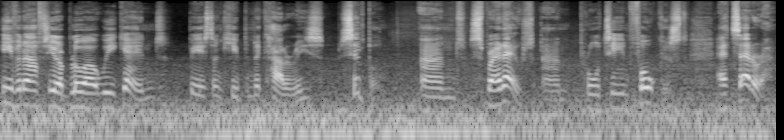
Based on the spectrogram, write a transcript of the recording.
even after your blowout weekend, based on keeping the calories simple and spread out and protein focused, etc.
